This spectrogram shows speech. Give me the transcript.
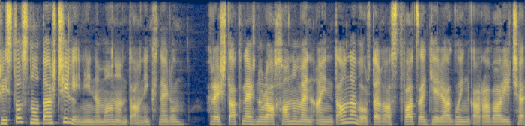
Քրիստոսն օտար չի լինի նման ընտանիքներում։ Հրեշտակներն ուրախանում են այն տանը, որտեղ Աստված է գերագույն կառավարիչը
